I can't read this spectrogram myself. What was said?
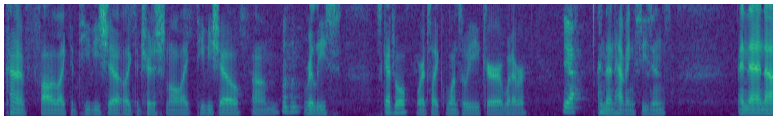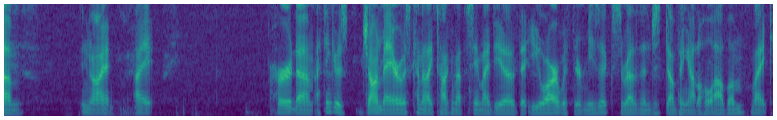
kind of follow like the TV show, like the traditional like TV show um, Mhm. release schedule, where it's like once a week or whatever, Yeah. and then having seasons, and then um, you know I I heard um, I think it was John Mayer was kind of like talking about the same idea that you are with their music, so rather than just dumping out a whole album, like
